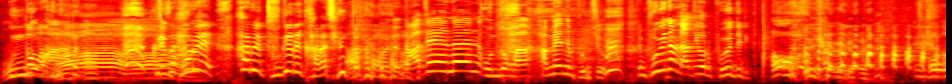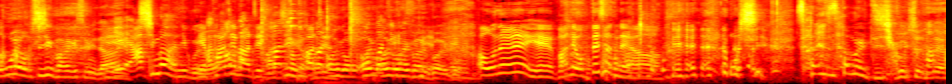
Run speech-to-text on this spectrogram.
운동화. 아, 아. 그래서 하루에 하루에 두 개를 갈아 신더라고요. 맞아. 낮에는 운동화, 밤에는 부츠. 지금 보이는 라디오로 보여드릴게요. 어, 이거, 이거. 어, 오해 없으시길 바라겠습니다. 예, 앞- 치마 아니고요. 예, 바지, 아, 바지, 바지, 바지, 바지. 아이고, 아이고, 아이고, 아이고, 아이고. 아, 오늘 예 많이 업되셨네요. 혹시 산삼을 드시고 오셨나요?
